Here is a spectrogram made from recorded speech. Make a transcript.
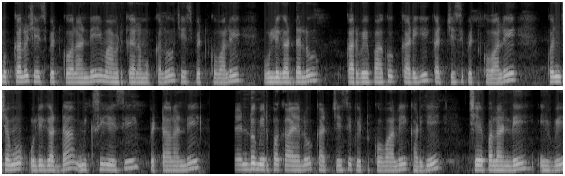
ముక్కలు చేసి పెట్టుకోవాలండి. మామిడికాయల ముక్కలు చేసి పెట్టుకోవాలి. ఉల్లిగడ్డలు కరివేపాకు కడిగి కట్ చేసి పెట్టుకోవాలి. కొంచెము ఉల్లిగడ్డ మిక్సీ చేసి పెట్టాలండి. రెండు మిరపకాయలు కట్ చేసి పెట్టుకోవాలి. కడిగి చేపలండి ఇవి.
